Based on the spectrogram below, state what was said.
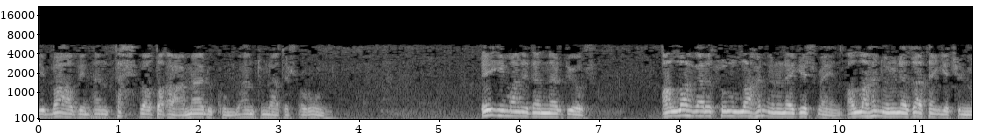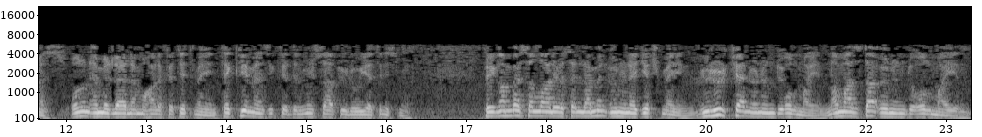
لبعض أن تحبط أعمالكم وأنتم لا تشعرون. Ey iman edenler diyor Allah ve Resulullah'ın önüne geçmeyin. Allah'ın önüne zaten geçilmez. Onun emirlerine muhalefet etmeyin. Tekrimen zikredilmiş zat-ı ismi. Peygamber sallallahu aleyhi ve sellemin önüne geçmeyin. Yürürken önünde olmayın. Namazda önünde olmayın.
